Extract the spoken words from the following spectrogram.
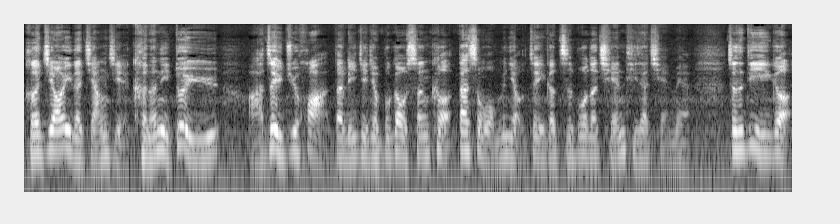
和交易的讲解，可能你对于啊这一句话的理解就不够深刻。但是我们有这个直播的前提在前面，这是第一个。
